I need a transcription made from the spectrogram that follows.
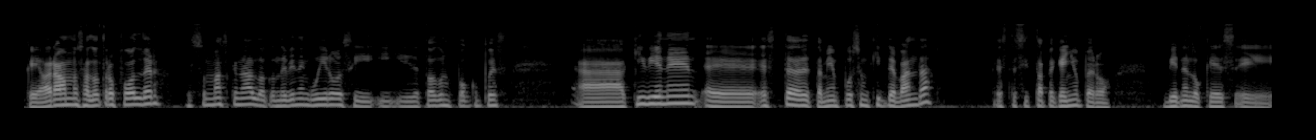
Ok, ahora vamos al otro folder. Eso más que nada donde vienen güiros y, de todo un poco, pues. Aquí vienen, eh, este también puse un kit de banda. Este sí está pequeño, pero viene lo que es eh,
